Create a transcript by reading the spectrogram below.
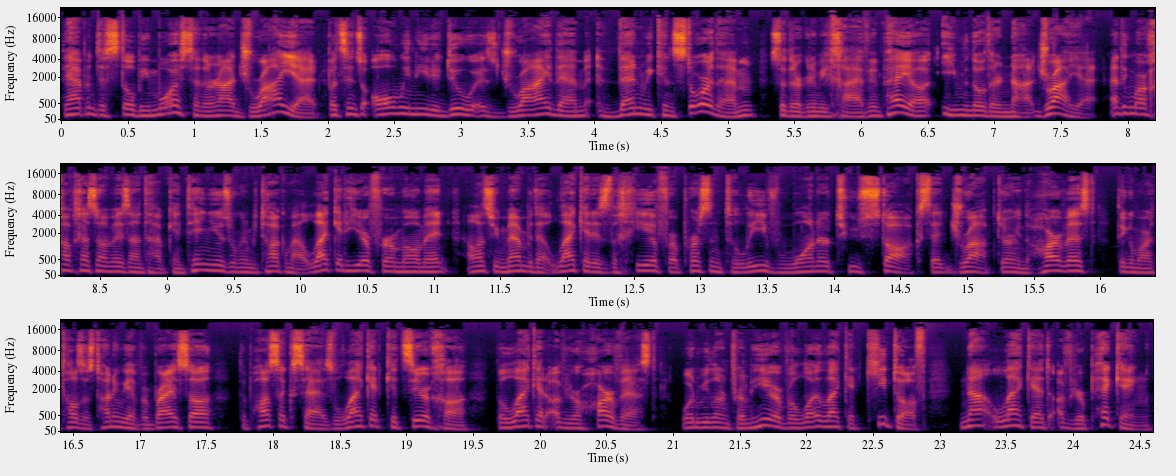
They happen to still be moist and they're not dry yet. But since all we need to do is dry them, then we can store them, so they're going to be chayav and peya, even though they're not dry yet. I think Marchav Chesam on top continues. We're going to be talking about leket here for a moment. And let's remember that leket is the chiyah for a person to leave one or two stalks that drop during the harvest. The Gemara tells us, Tani, we have a brisa. The pasuk says, leket kitzircha, the leket of your harvest. What do we learn from here? V'loy leket kitov, not leket of your picking.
